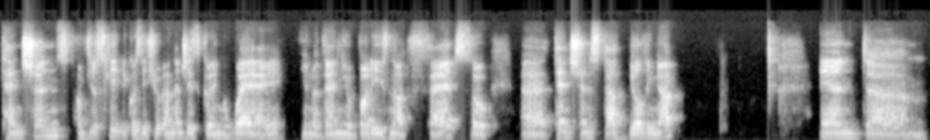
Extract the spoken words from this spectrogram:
tensions, obviously, because if your energy is going away, you know, then your body is not fed. So uh, tensions start building up, and um,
